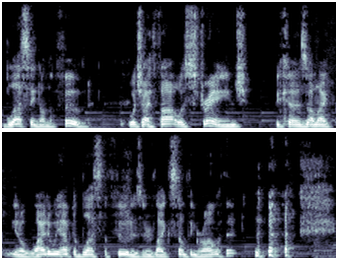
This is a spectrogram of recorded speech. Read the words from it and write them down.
blessing on the food which I thought was strange because I'm like, you know, why do we have to bless the food? Is there like something wrong with it?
